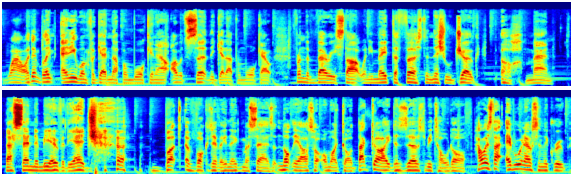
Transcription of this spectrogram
Wow, I don't blame anyone for getting up and walking out. I would certainly get up and walk out from the very start when he made the first initial joke. Oh man, that's sending me over the edge. but evocative Enigma says, not the arsehole, oh my god, that guy deserves to be told off. How is that everyone else in the group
